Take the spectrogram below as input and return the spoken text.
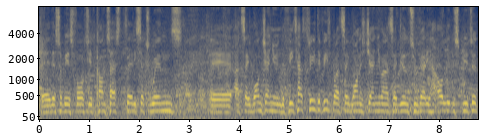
Uh, this will be his 40th contest, 36 wins. Uh, I'd say one genuine defeat. Has three defeats, but I'd say one is genuine. I'd say the other two very hotly disputed.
